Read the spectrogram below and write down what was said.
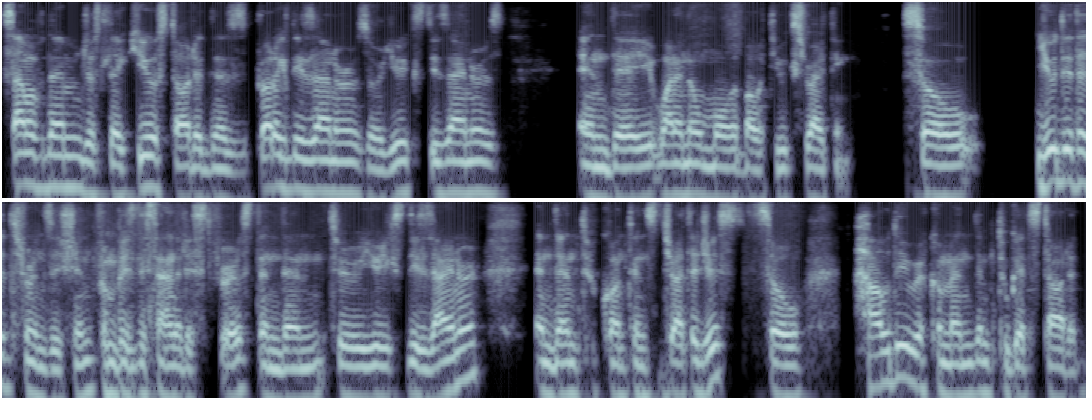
Some of them just like you started as product designers or ux designers and they want to know more about ux writing. So you did a transition from business analyst first and then to UX designer and then to content strategist. So, how do you recommend them to get started?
